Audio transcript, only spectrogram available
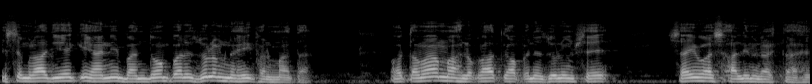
اس سے مراد یہ کہ یعنی بندوں پر ظلم نہیں فرماتا۔ اور تمام معلومات کو اپنے ظلم سے صحیح و سالم رکھتا ہے۔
